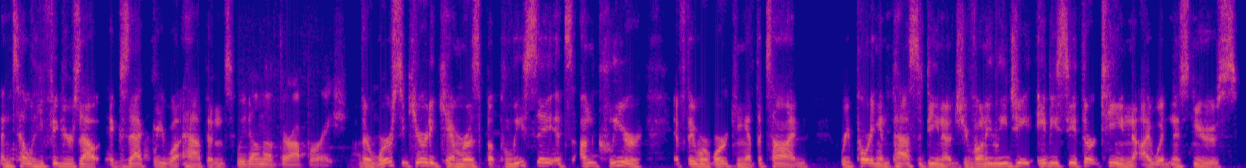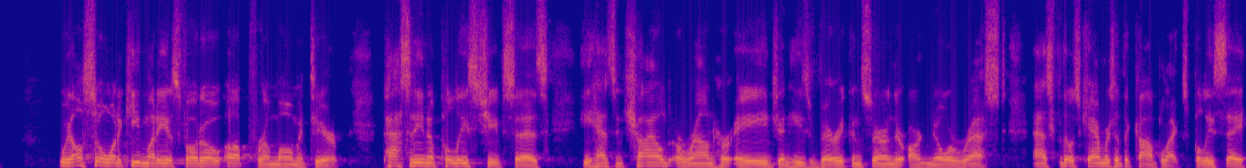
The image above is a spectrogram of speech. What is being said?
until he figures out exactly what happened. We don't know if they're operational. There were security cameras, but police say it's unclear if they were working at the time. Reporting in Pasadena, Giovanni Ligi, ABC 13 Eyewitness News. We also want to keep Maria's photo up for a moment here. Pasadena police chief says he has a child around her age and he's very concerned there are no arrests. As for those cameras at the complex, police say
